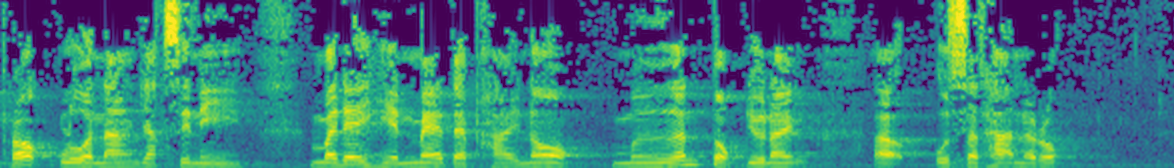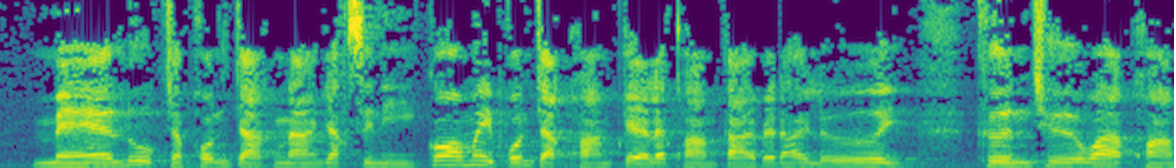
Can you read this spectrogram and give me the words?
เพราะกลัวนางยักษินีไม่ได้เห็นแม้แต่ภายนอก เหมือนตกอยู่ในอุสธานรก แม้ลูกจะพ้นจากนางยักษินีก็ไม่พ้นจากความแก่และความตายไปได้เลย ขึ้นชื่อว่าความ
